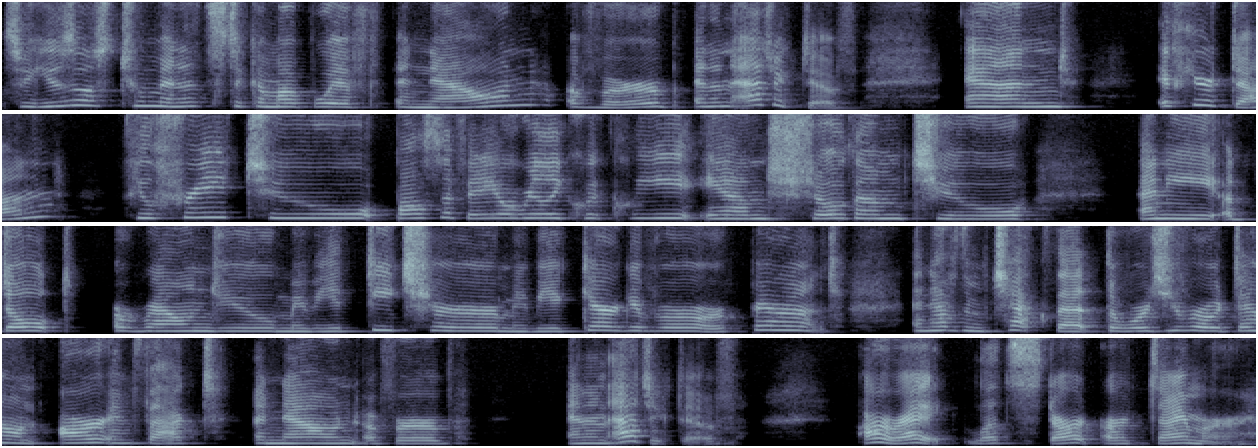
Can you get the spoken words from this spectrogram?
so use those two minutes to come up with a noun, a verb, and an adjective. And if you're done, feel free to pause the video really quickly and show them to any adult around you, maybe a teacher, maybe a caregiver or a parent, and have them check that the words you wrote down are in fact a noun, a verb, and an adjective. All right, let's start our timer.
